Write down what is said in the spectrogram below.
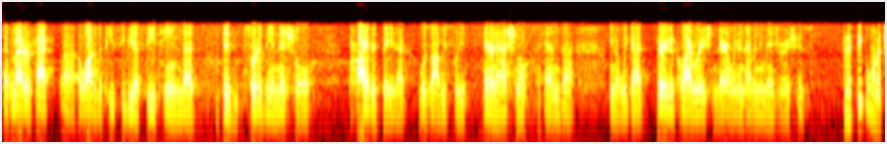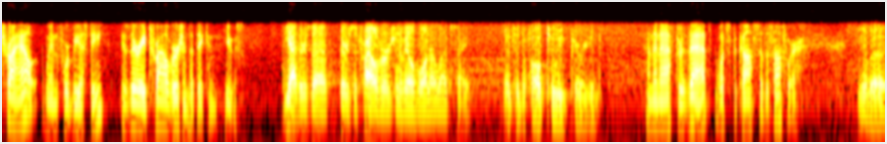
As a matter of fact, uh, a lot of the PCBSD team that did sort of the initial private beta was obviously international, and uh, you know we got very good collaboration there, and we didn't have any major issues. And if people want to try out Win4BSD, is there a trial version that they can use? Yeah, there's a there's a trial version available on our website. It's a default two week period. And then after that, what's the cost of the software? We have a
